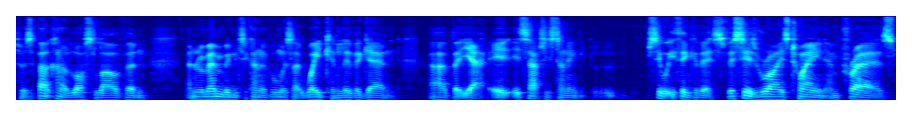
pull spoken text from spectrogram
So it's about kind of lost love and, and remembering to kind of almost like wake and live again. Uh, but yeah, it, it's absolutely stunning. See what you think of this. This is Rise Twain and Prayers.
